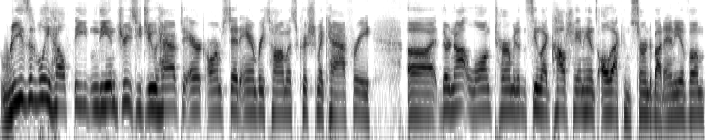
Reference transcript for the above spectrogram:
reasonably healthy. And the injuries you do have to Arik Armstead, Ambry Thomas, Christian McCaffrey, uh, they're not long term. It doesn't seem like Kyle Shanahan's all that concerned about any of them.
